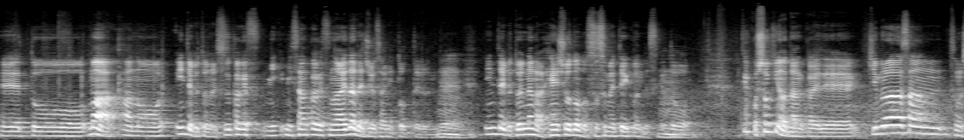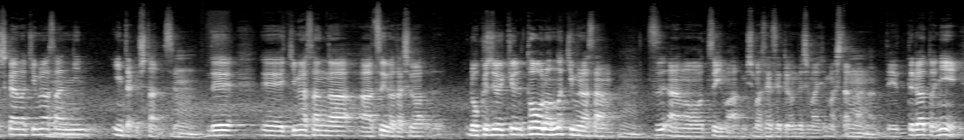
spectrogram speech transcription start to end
えーとまあ、あのインタビュー取るのに数ヶ月23ヶ月の間で13人取ってるんで、インタビュー取りながら編集をどんどん進めていくんですけど、うん。結構初期の段階で木村さんその司会の木村さんにインタビューしたんですよ。で、えー木村さんがあつい私は69討論の木村さんつあのつい今三島先生と呼んでしまいましたが、うん。なんて言ってる後に、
